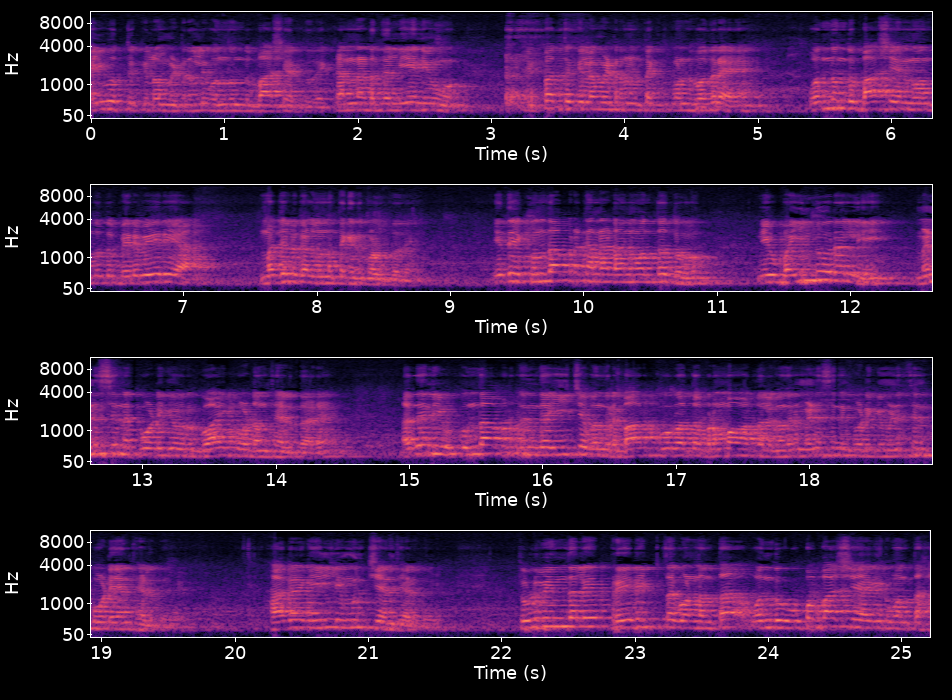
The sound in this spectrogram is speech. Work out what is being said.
ಐವತ್ತು ಕಿಲೋಮೀಟರಲ್ಲಿ ಒಂದೊಂದು ಭಾಷೆ ಇರ್ತದೆ. ಕನ್ನಡದಲ್ಲಿಯೇ ನೀವು ಇಪ್ಪತ್ತು ಕಿಲೋಮೀಟರ್ನ ತೆಗೆದುಕೊಂಡು ಹೋದರೆ ಒಂದೊಂದು ಭಾಷೆ ಎನ್ನುವಂಥದ್ದು ಬೇರೆ ಬೇರೆಯ ಮಜಲುಗಳನ್ನು ತೆಗೆದುಕೊಳ್ತದೆ ಇದೇ ಕುಂದಾಪುರ ಕನ್ನಡ ಅನ್ನುವಂಥದ್ದು ನೀವು ಬೈಂದೂರಲ್ಲಿ ಮೆಣಸಿನ ಕೋಡಿಗೆ ಅವರು ಗಾಯ್ ಕೋಡ್ ಅಂತ ಹೇಳ್ತಾರೆ ಅದೇ ನೀವು ಕುಂದಾಪುರದಿಂದ ಈಚೆ ಬಂದರೆ ಬಾರ್ಕೂರು ಅಥವಾ ಬ್ರಹ್ಮಾವರದಲ್ಲಿ ಬಂದರೆ ಮೆಣಸಿನ ಕೋಡಿಗೆ ಮೆಣಸಿನ ಕೋಡೆ ಅಂತ ಹೇಳ್ತೇವೆ ಹಾಗಾಗಿ ಇಲ್ಲಿ ಮುಂಚೆ ಅಂತ ಹೇಳ್ತೇವೆ ತುಳುವಿಂದಲೇ ಪ್ರೇರೇಪಿತಗೊಂಡಂತ ಒಂದು ಉಪಭಾಷೆಯಾಗಿರುವಂತಹ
